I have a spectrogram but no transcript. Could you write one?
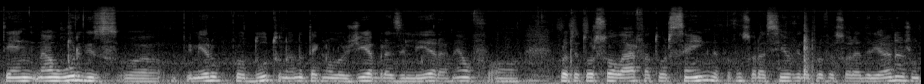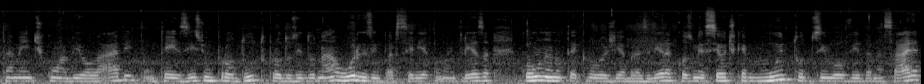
Tem na URGS uh, o primeiro produto nanotecnologia brasileira, né? o, o protetor solar fator 100 da professora Silvia e da professora Adriana, juntamente com a Biolab. Então tem, existe um produto produzido na URGS em parceria com uma empresa com nanotecnologia brasileira. A cosmecêutica é muito desenvolvida nessa área,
